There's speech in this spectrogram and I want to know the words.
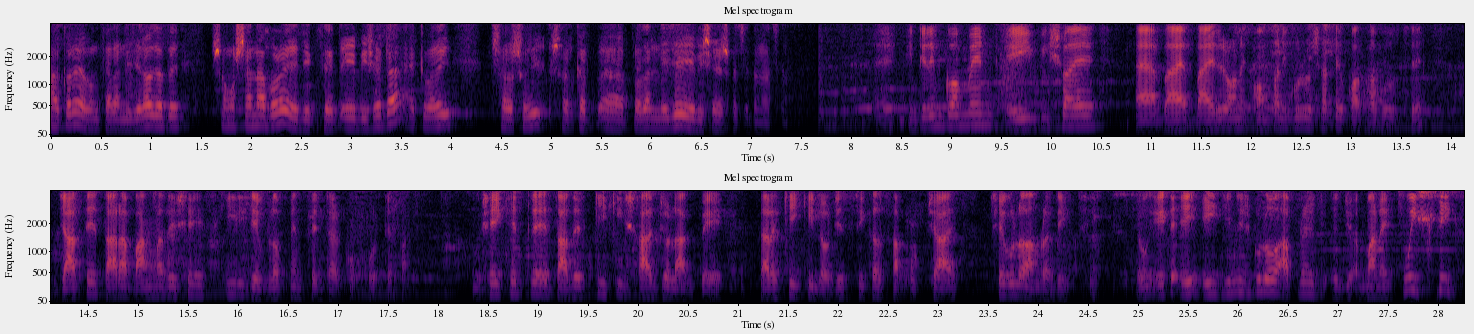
না করে এবং তারা নিজেরাও যাতে সমস্যা না পড়ে, এই দিক থেকে এই বিষয়টা একেবারেই সরাসরি সরকার প্রধান নিজেই এই বিষয়ে সচেতন আছেন। ইন্টারিম গভর্নমেন্ট এই বিষয়ে বাইরের অনেক কোম্পানিগুলোর সাথে কথা বলছে। যাতে তারা বাংলাদেশে স্কিল ডেভেলপমেন্ট সেন্টার করতে পারে। সেই ক্ষেত্রে তাদের কি কি সাহায্য লাগবে, তারা কি কি লজিস্টিক্যাল সাপোর্ট চায়, সেগুলো আমরা দেখছি। এবং এটা এই এই জিনিসগুলো আপনি মানে কুইক ফিক্স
